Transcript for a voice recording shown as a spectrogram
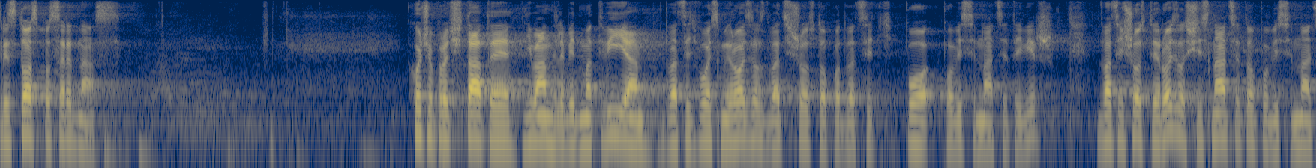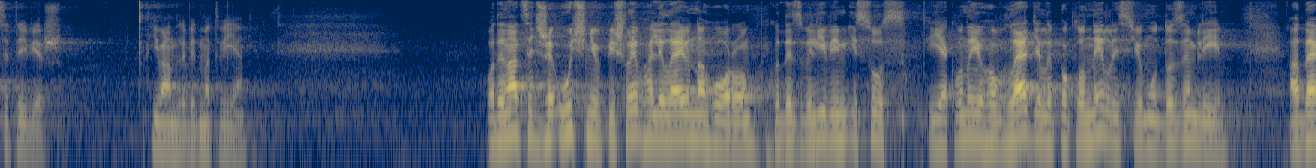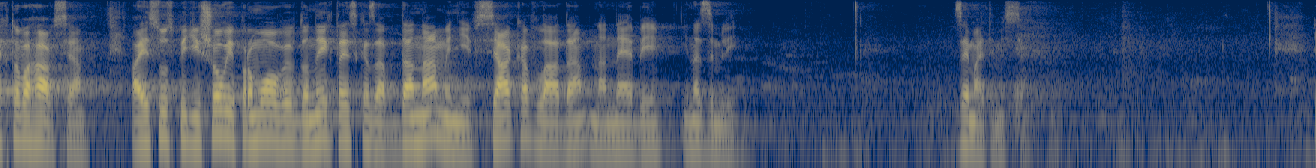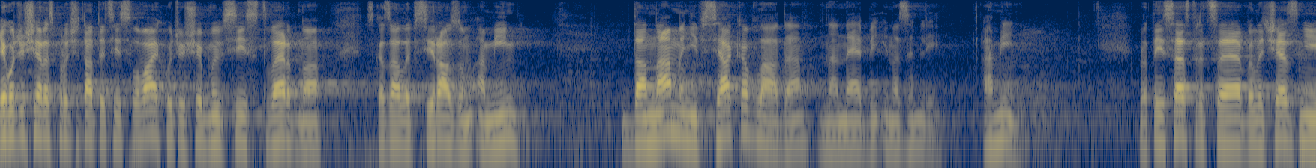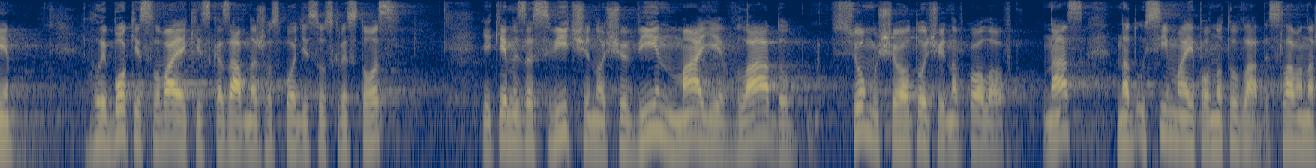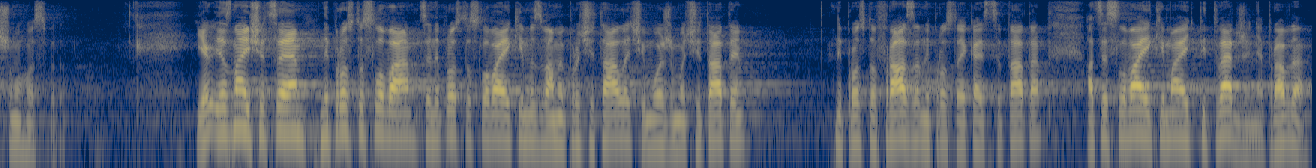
Христос посеред нас. Хочу прочитати Євангелія від Матвія, 28 розділ з 26 по, 20, по, по 18 вірш, 26 розділ з 16 по 18 вірш. Євангелія від Матвія. Одинадцять же учнів пішли в Галілею на гору, куди звелів їм Ісус, і як вони його вгледіли, поклонились йому до землі, а дехто вагався. А Ісус підійшов і промовив до них та й сказав: Дана мені всяка влада на небі і на землі. Займайте місце. Я хочу ще раз прочитати ці слова, і хочу, щоб ми всі ствердно сказали всі разом Амінь. Дана мені всяка влада на небі і на землі. Амінь. Брати і сестри, це величезні, глибокі слова, які сказав наш Господь Ісус Христос, якими засвідчено, що Він має владу всьому, що оточує навколо нас, над усім має повноту влади. Слава нашому Господу! Я, я знаю, що це не просто слова, це не просто слова, які ми з вами прочитали чи можемо читати. Не просто фраза, не просто якась цитата, а це слова, які мають підтвердження, правда?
